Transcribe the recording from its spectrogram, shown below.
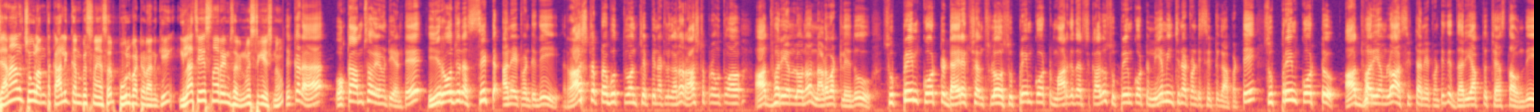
జనాల చెవులు అంత ఖాళీకి కనిపిస్తున్నాయా సార్? పూలు పెట్టడానికి? ఇలా చేస్తున్నారేంటి సార్ ఇన్వెస్టిగేషన్ ఇక్కడ ఒక అంశం ఏమిటి అంటే ఈ రోజున సిట్ అనేటువంటిది రాష్ట్ర ప్రభుత్వం చెప్పినట్లుగానో రాష్ట్ర ప్రభుత్వ ఆధ్వర్యంలోనో నడవట్లేదు. సుప్రీం కోర్టు డైరెక్షన్స్లో సుప్రీం కోర్టు మార్గదర్శకాలు సుప్రీం కోర్టు నియమించినటువంటి సిట్ కాబట్టి సుప్రీం కోర్టు ఆధ్వర్యంలో ఆ సిట్ అనేటువంటిది దర్యాప్తు చేస్తూ ఉంది.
